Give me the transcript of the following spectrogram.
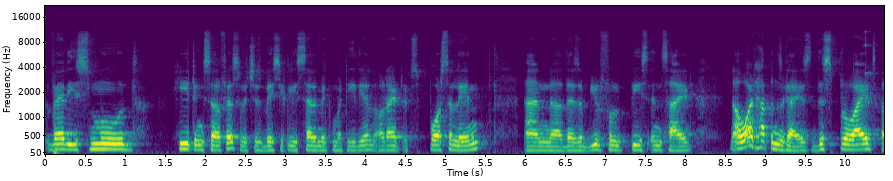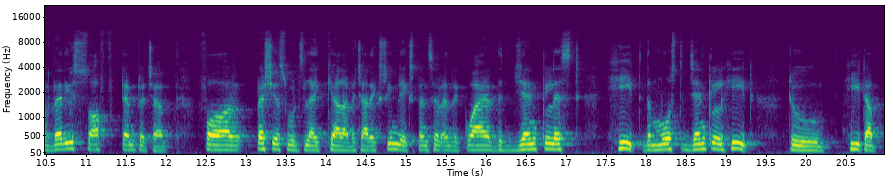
very smooth heating surface which is basically ceramic material. All right it's porcelain and uh, there's a beautiful piece inside now what happens guys, this provides a very soft temperature for precious woods like Kyara which are extremely expensive and require the gentlest heat, the most gentle heat to heat up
